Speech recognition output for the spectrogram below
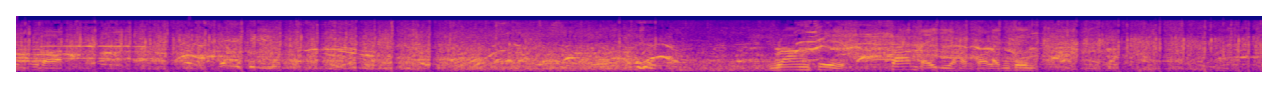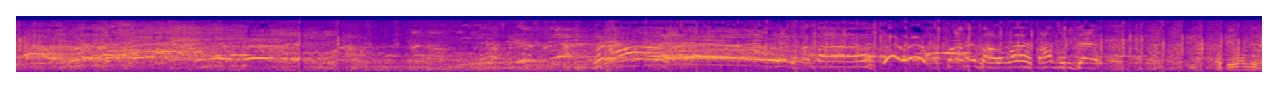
唔追到啊？三比二，韓國領先。三一八打背脊。我屌好似冇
